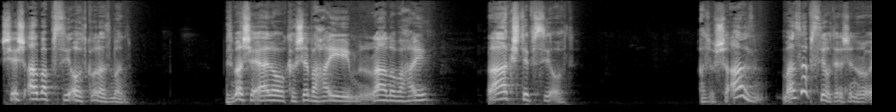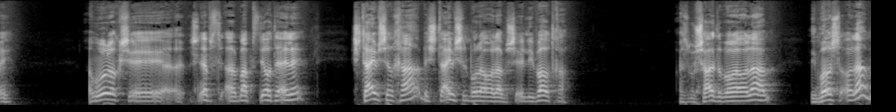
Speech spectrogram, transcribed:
שיש ארבע פסיעות כל הזמן. בזמן שהיה לו קשה בחיים, רע לו בחיים, רק שתי פסיעות. אז הוא שאל, מה זה הפסיעות האלה שאני רואה? אמרו לו, כששני ארבע הפסיעות האלה, שתיים שלך ושתיים של בורא העולם, שליווה אותך. אז הוא שאל את בורא העולם, ריבונו של עולם,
